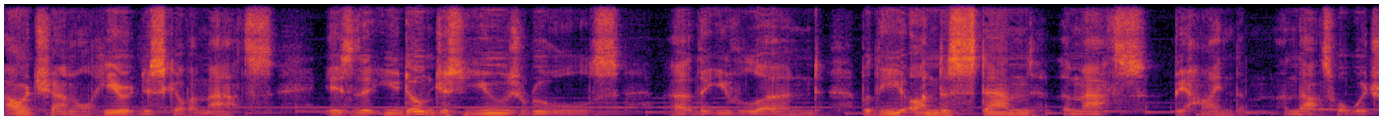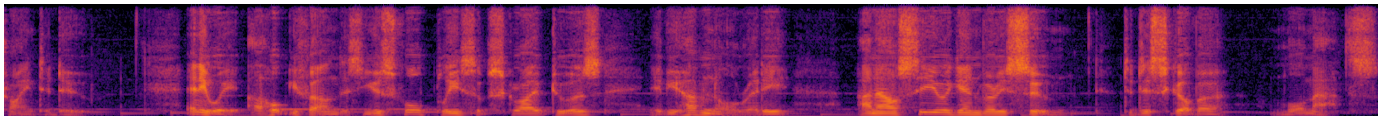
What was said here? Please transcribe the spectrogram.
our channel here at Discover Maths is that you don't just use rules uh, that you've learned, but that you understand the maths behind them. And that's what we're trying to do. Anyway, I hope you found this useful. Please subscribe to us if you haven't already, and I'll see you again very soon to discover more maths.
